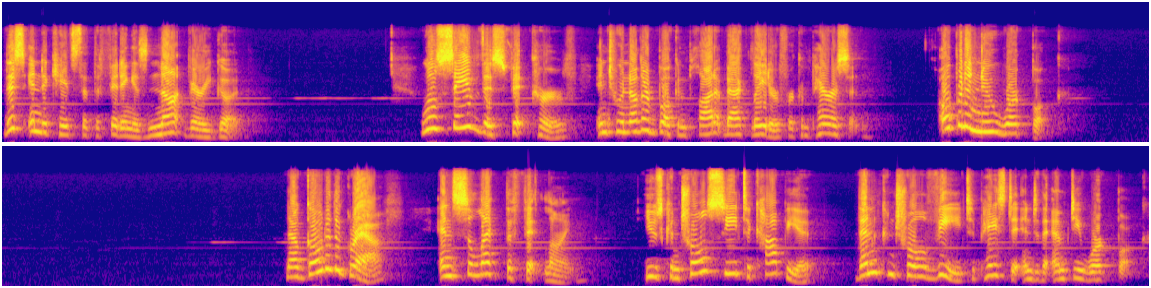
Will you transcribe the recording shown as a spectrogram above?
this indicates that the fitting is not very good. We'll save this fit curve into another book and plot it back later for comparison. Open a new workbook. Now go to the graph and select the fit line. Use Control-C to copy it, then Control-V to paste it into the empty workbook.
